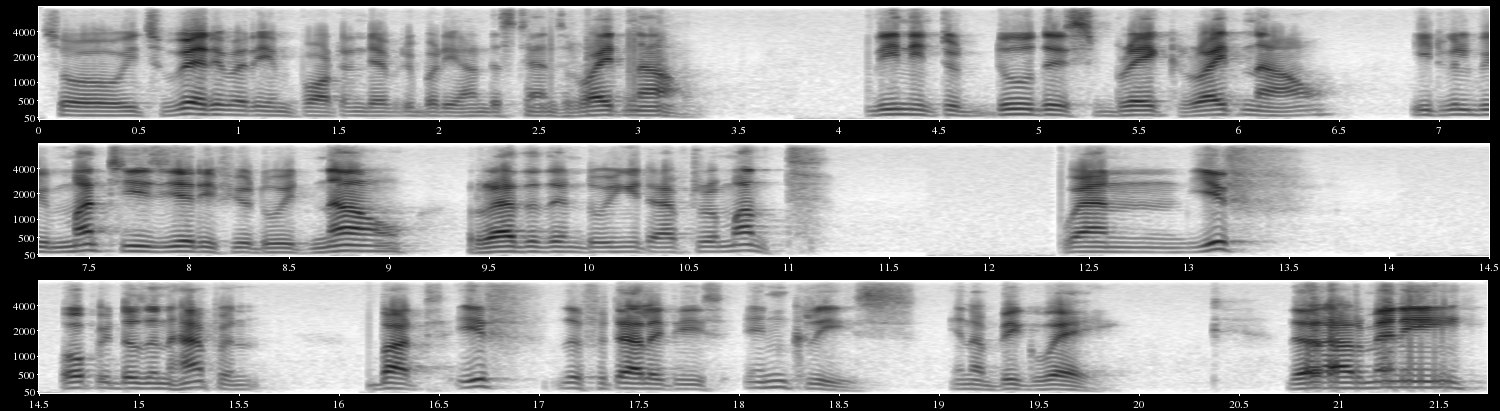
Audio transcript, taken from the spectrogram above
So it's very, very important everybody understands right now. We need to do this break right now. It will be much easier if you do it now rather than doing it after a month. When if, hope it doesn't happen, but if the fatalities increase in a big way, there are many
